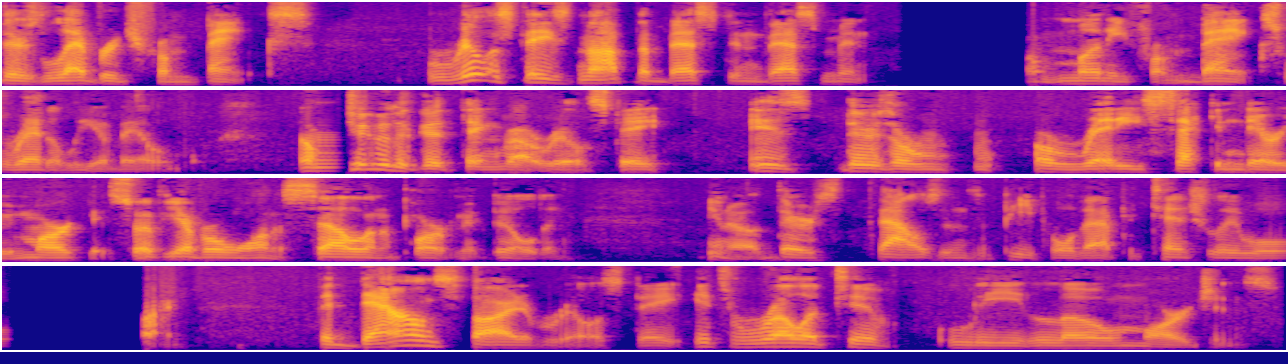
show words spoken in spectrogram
There's leverage from banks. Real estate is not the best investment money from banks readily available. Number two, the good thing about real estate is there's a, a ready secondary market. So if you ever want to sell an apartment building, you know, there's thousands of people that potentially will find. The downside of real estate, it's relatively low margins.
